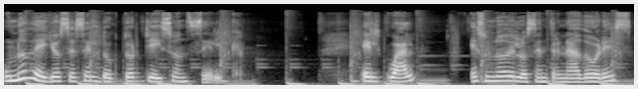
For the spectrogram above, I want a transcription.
Uno de ellos es el doctor Jason Selk, el cual es uno de los entrenadores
